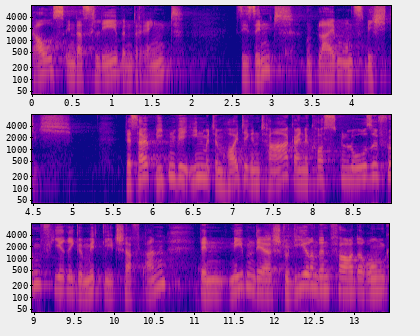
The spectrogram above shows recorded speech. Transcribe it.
raus in das Leben drängt, Sie sind und bleiben uns wichtig. Deshalb bieten wir Ihnen mit dem heutigen Tag eine kostenlose fünfjährige Mitgliedschaft an, denn neben der Studierendenförderung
